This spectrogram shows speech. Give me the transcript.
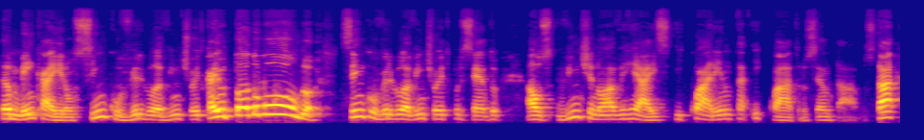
também caíram 5,28%. Caiu todo mundo! 5,28% aos R$ 29,44, tá?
